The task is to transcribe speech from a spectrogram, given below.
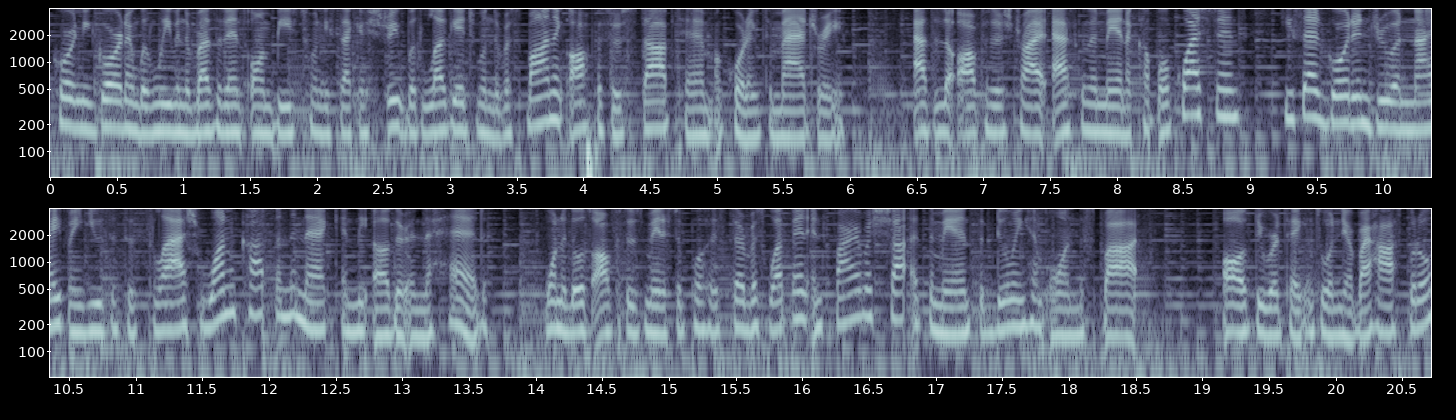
Courtney Gordon was leaving the residence on Beach 22nd Street with luggage when the responding officers stopped him, according to Maddrey. After the officers tried asking the man a couple of questions, he said Gordon drew a knife and used it to slash one cop in the neck and the other in the head. One of those officers managed to pull his service weapon and fire a shot at the man, subduing him on the spot. All three were taken to a nearby hospital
